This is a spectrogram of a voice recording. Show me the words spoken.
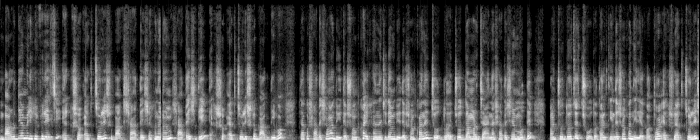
বারো দিয়ে আমি লিখে ফেলেছি একশো একচল্লিশ বাঘ সাতাইশ। এখন আমি সাতাইশ দিয়ে একশো একচল্লিশকে বাঘ দিব। দেখো সাতাইশ আমার দুইটা সংখ্যা, এখানে যদি আমি দুইটা সংখ্যা নেই, চোদ্দ হয়। চোদ্দ আমার যায় না সাতাশের মধ্যে, কারণ চোদ্দ হচ্ছে চোদ্দ। তাহলে তিনটা সংখ্যা নিলে কত হয়? একশো একচল্লিশ।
